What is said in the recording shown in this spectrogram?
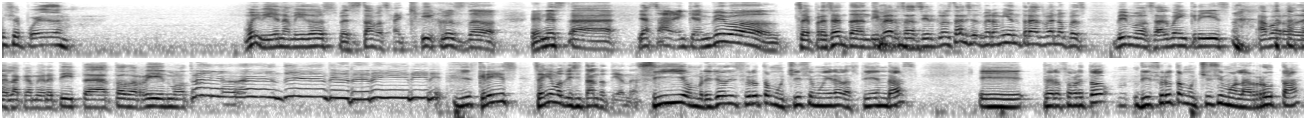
Ahí se puede. Muy bien amigos, pues estamos aquí justo en esta, ya saben que en vivo se presentan diversas circunstancias, pero mientras, bueno, pues vimos al buen Chris a bordo de la camionetita, a todo ritmo. Chris, seguimos visitando tiendas. Sí, hombre, yo disfruto muchísimo ir a las tiendas, eh, pero sobre todo disfruto muchísimo la ruta,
